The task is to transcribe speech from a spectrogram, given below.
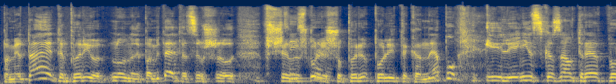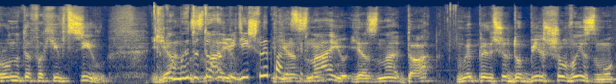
Пам'ятаєте період? Ну не пам'ятаєте, це в школі, школі, що політика НЕПу, і Ленін сказав, треба повернути фахівців. Тобто ми до того підійшли, пане Я Сергію? знаю, я знаю. Так, ми підійшли до більшовизму,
